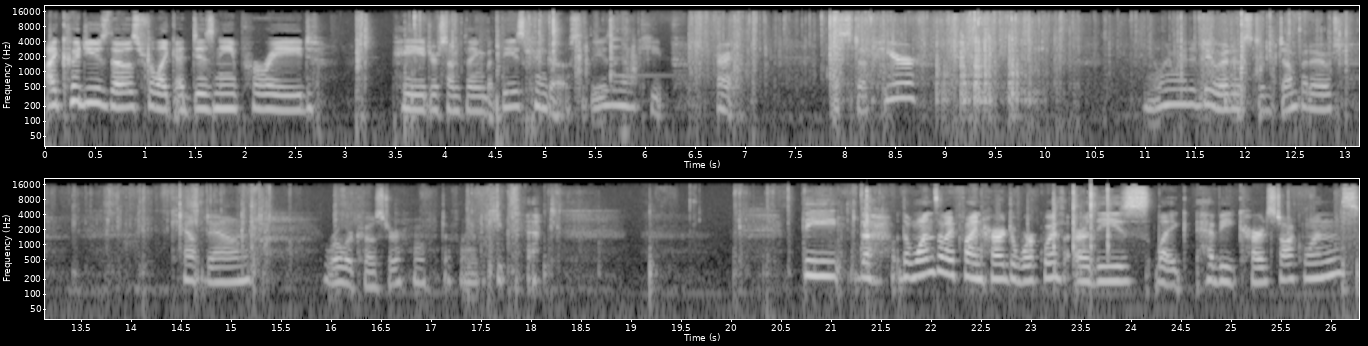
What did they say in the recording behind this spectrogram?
I could use those for like a Disney parade page or something, but these can go. So these I'm to keep. All right, this stuff here. The only way to do it is to dump it out. Countdown roller coaster. Oh, definitely have to keep that. The, the the ones that I find hard to work with are these like heavy cardstock ones.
